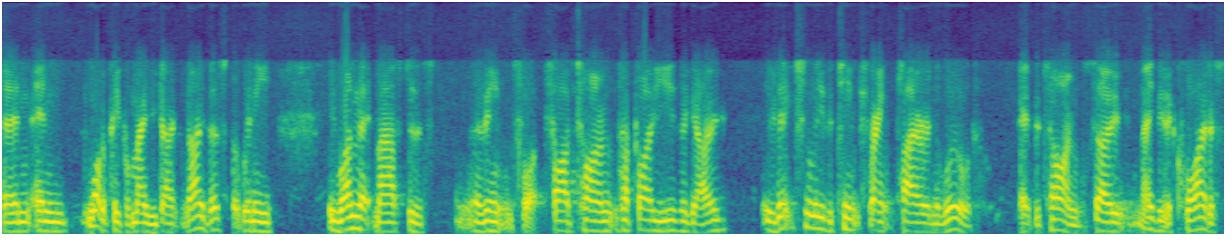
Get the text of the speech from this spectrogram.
and and a lot of people maybe don't know this, but when he he won that Masters event five times five years ago, he was actually the tenth ranked player in the world at the time. So maybe the quietest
